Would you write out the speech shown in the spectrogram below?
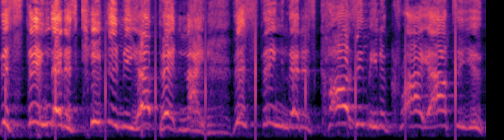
this thing that is keeping me up at night, this thing that is causing me to cry out to you,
